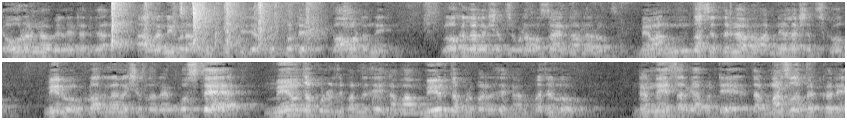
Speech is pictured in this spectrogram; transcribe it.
గౌరవంగా వెళ్ళేటట్టుగా అవన్నీ కూడా మీరు పూర్తి చేసుకోకపోతే బాగుంటుంది. లోకల్ ఎలక్షన్స్ కూడా వస్తాయని అన్నారు. మేము అంతా సిద్ధంగా ఉన్నాం అన్ని ఎలక్షన్స్కు మీరు లోకల్ ఎలక్షన్లో రేపు వస్తే మేము తప్పుడు పనులు చేసినామా? మీరు తప్పుడు పనులు చేసినారు. ప్రజలు నిర్ణయిస్తారు కాబట్టి దాన్ని మనసులో పెట్టుకొని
